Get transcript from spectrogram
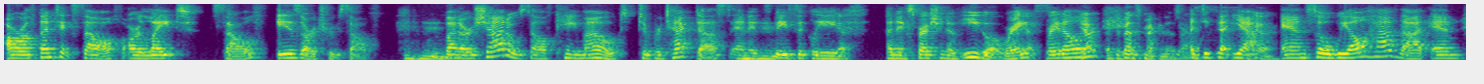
our authentic self, our light self is our true self. Mm-hmm. But our shadow self came out to protect us. And mm-hmm. it's basically yes an expression of ego, right? Yes. Right, Eleanor? Yep. A defense mechanism. A yeah. yeah. And so we all have that. And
